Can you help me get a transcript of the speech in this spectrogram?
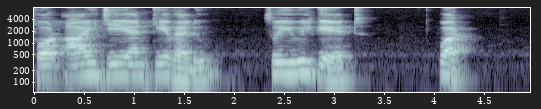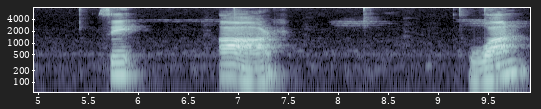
for i j and k value so you will get what? Say r 1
